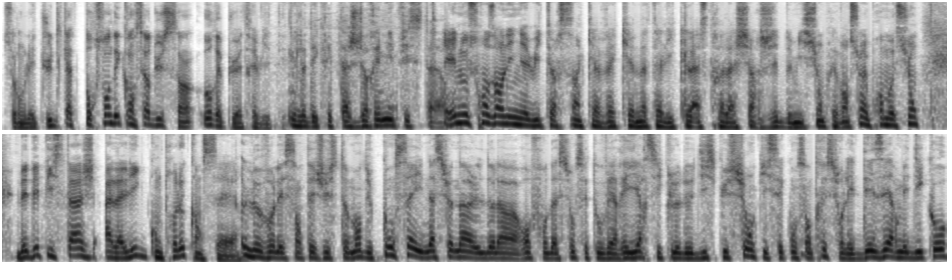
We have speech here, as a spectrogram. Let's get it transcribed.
selon l'étude, 4% des cancers du sein auraient pu être évités. Le décryptage de Rémi Pfister. Et nous serons en ligne à 8h05 avec Nathalie Clastre, la chargée de mission prévention et promotion des dépistages à la Ligue contre le cancer. Le volet santé justement du Conseil national de la refondation s'est ouvert hier, cycle de discussion qui s'est concentré sur les déserts médicaux.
